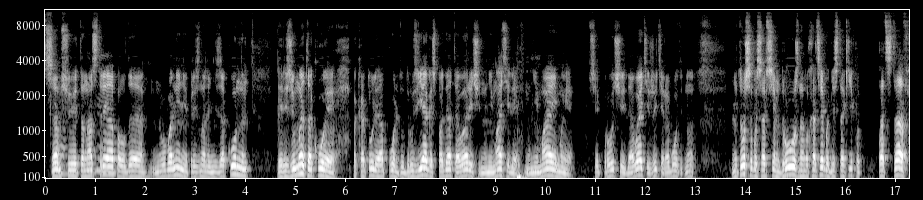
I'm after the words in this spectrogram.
сам все это настряпал, да. Увольнение признали незаконным. Резюме такое по коту Леопольду. Друзья, господа, товарищи, наниматели, нанимаемые, все прочие, давайте жить и работать. Но не то чтобы совсем дружно, но хотя бы без таких вот подстав,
